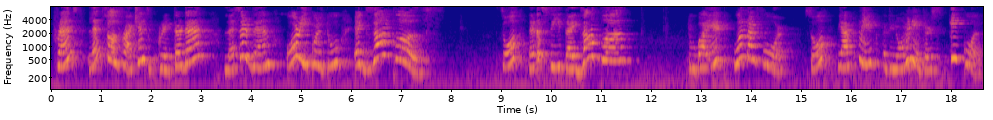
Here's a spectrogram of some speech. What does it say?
Friends, let's solve fractions greater lesser than or equal to examples. So, let us see the example. 2 by 8, 1 by 4. So, we have to make the denominators equal.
